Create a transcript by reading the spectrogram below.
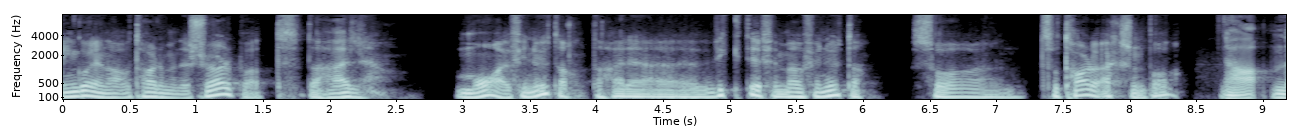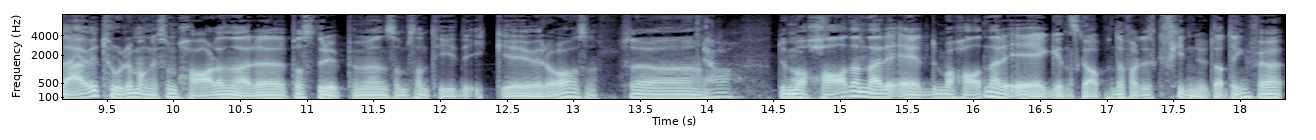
inngår en avtale med deg sjøl på at det her må jeg finne ut av, det her er viktig for meg å finne ut av, så, så tar du action på det. Ja, men det er utrolig mange som har den der på strupen, men som samtidig ikke gjør det òg, altså. Så ja, du, må ha den der, e, du må ha den der egenskapen til å faktisk finne ut av ting. For jeg,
